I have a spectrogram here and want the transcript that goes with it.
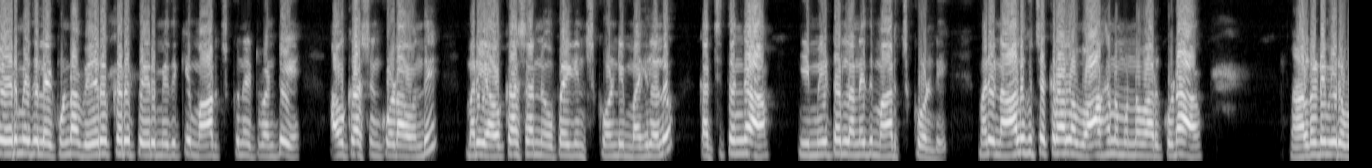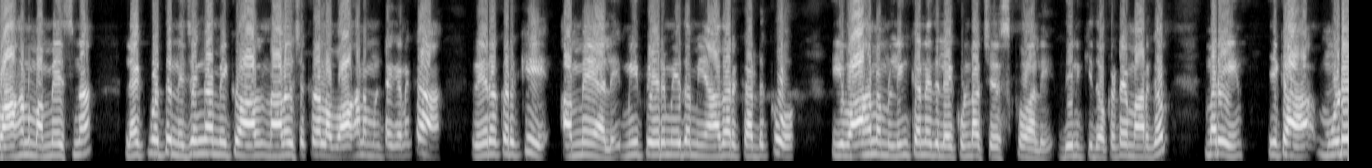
పేరు మీద లేకుండా వేరొకరి పేరు మీదకి మార్చుకునేటువంటి అవకాశం కూడా ఉంది. మరి అవకాశాన్ని ఉపయోగించుకోండి మహిళలు. ఖచ్చితంగా ఈ మీటర్లు అనేది మార్చుకోండి. మరి నాలుగు చక్రాల వాహనం ఉన్నవారు కూడా ఆల్రెడీ మీరు వాహనం అమ్మేసినా లేకపోతే నిజంగా మీకు నాలుగు చక్రాల వాహనం ఉంటే కనుక వేరొకరికి అమ్మేయాలి. మీ పేరు మీద మీ ఆధార్ కార్డుకు ఈ వాహనం లింక్ అనేది లేకుండా చేసుకోవాలి. దీనికి ఇది ఒకటే మార్గం. మరి ఇక మూడో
